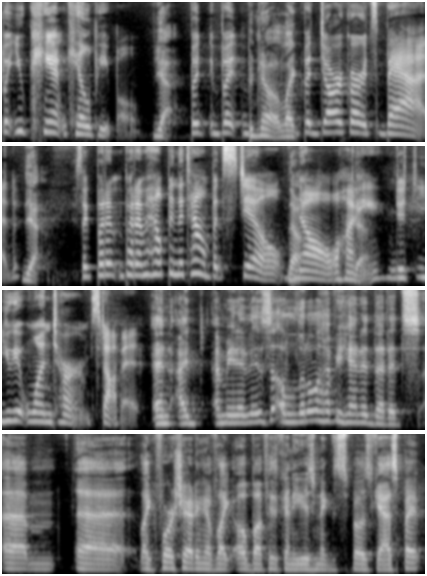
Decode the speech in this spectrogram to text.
but you can't kill people. Yeah, But but but no, like but dark art's bad. yeah, It's like, but I'm, but I'm helping the town. But still, No. no, honey, Just- you get one term. Stop it. and I I mean it is a little heavy handed that it's um uh like foreshadowing of like oh Buffy's going to use an exposed gas pipe,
